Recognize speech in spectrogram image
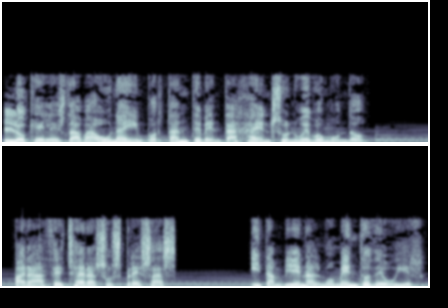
lo que les daba una importante ventaja en su nuevo mundo. Para acechar a sus presas. Y también al momento de huir.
